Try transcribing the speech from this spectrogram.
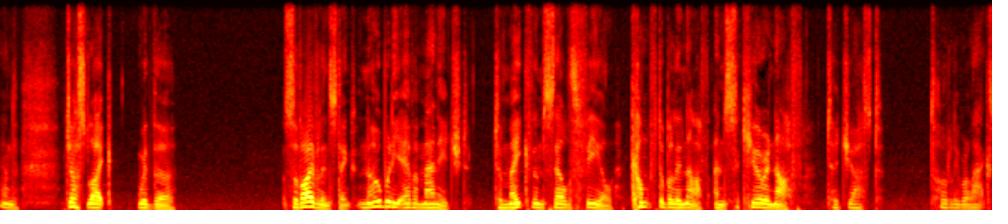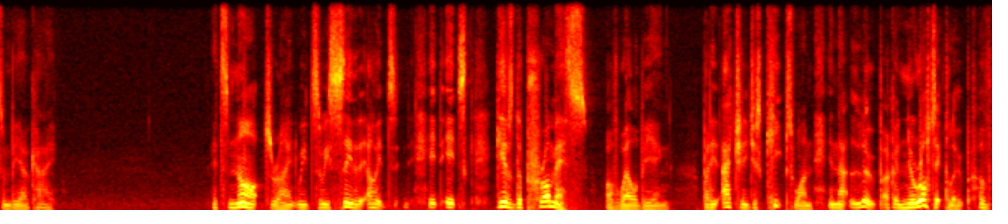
And just like with the survival instinct, nobody ever managed to make themselves feel comfortable enough and secure enough to just totally relax and be okay. It's not right. We so we see that oh, it's it it gives the promise of well-being, but it actually just keeps one in that loop, like a neurotic loop of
